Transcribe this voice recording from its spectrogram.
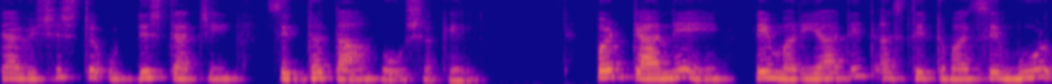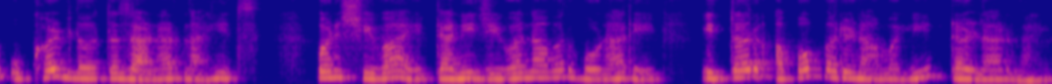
त्या विशिष्ट उद्दिष्टाची सिद्धता होऊ शकेल. पण त्याने हे मर्यादित अस्तित्वाचे मूळ उखडलं तर जाणार नाहीच. पण शिवाय त्यांनी जीवनावर होणारे इतर अपपरिणामही टळणार नाही.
